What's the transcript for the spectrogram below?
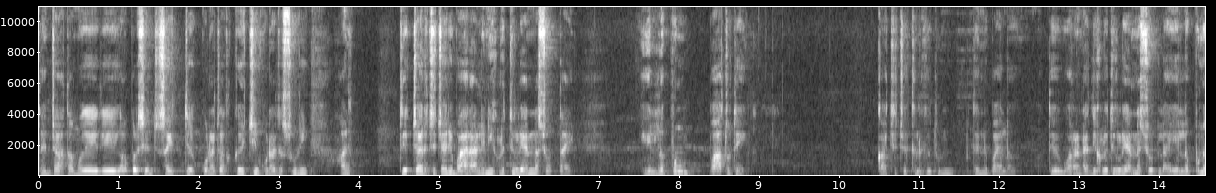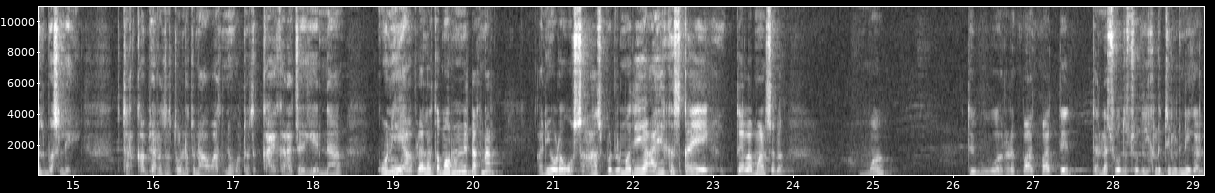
त्यांच्या हातामध्ये ते ऑपरेशनचे साहित्य कोणाच्या कैची कोणाच्या सुरी आणि ते चारीच्या चारी बाहेर आले आणि इकडे तिकडे यांना शोधताय. हे लपून पाहत होते. काचेच्या खिडकीतून त्यांनी पाहिलं ते वरांड्यात इकडे तिकडे यांना शोधलं. हे लपूनच बसले. थरकाप झाला तर तोंडातून आवाज नाही होता? तर काय करायचं? हे ना कोण आहे? आपल्याला तर मारून नाही टाकणार. आणि एवढं ओसाळा हॉस्पिटलमध्ये हे आहे कसं काय आहे? त्याला माणसाला. मग ते रड पाच पाच ते त्यांना शोधत शोधत इकडे तिकडे निघाले.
